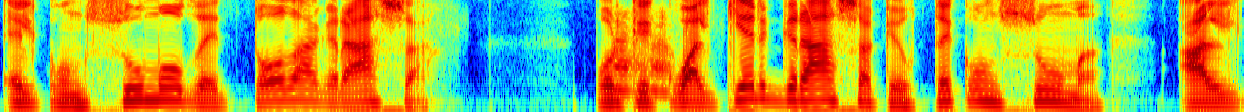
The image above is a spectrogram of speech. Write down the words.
el consumo de toda grasa, porque cualquier grasa que usted consuma al,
